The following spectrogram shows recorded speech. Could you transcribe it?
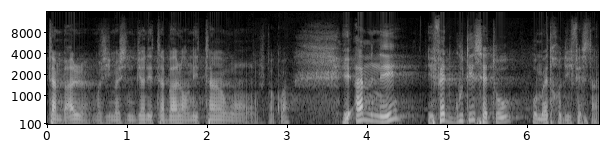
timbales. Moi, j'imagine bien des timbales en étain ou en je sais pas quoi. Et amenez et faites goûter cette eau au maître du festin.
